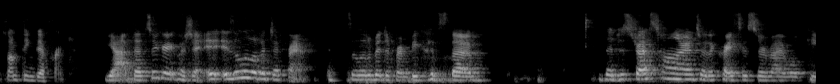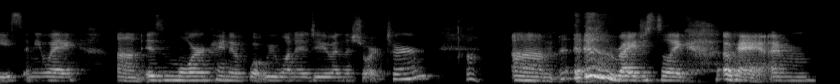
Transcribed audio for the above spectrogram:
something different? Yeah, that's a great question. It is a little bit different. It's a little bit different because the the distress tolerance or the crisis survival piece anyway um, is more kind of what we want to do in the short term oh um right just to like okay i'm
